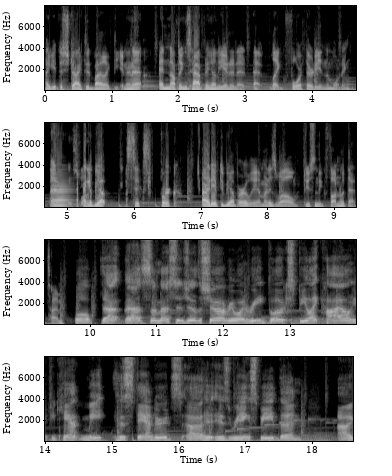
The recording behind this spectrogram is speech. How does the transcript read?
I get distracted by like the internet and nothing's happening on the internet at like 4:30 in the morning. Uh, That's I gotta be up six for work. I already have to be up early. I might as well do something fun with that time. Well, that that's the message of the show, everyone. Read books, be like Kyle, and if you can't meet his standards, uh, his reading speed, then uh,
